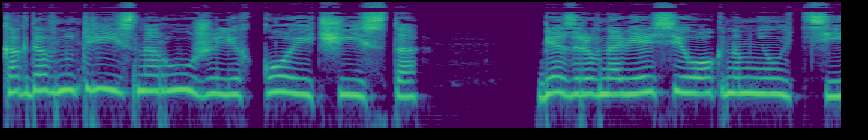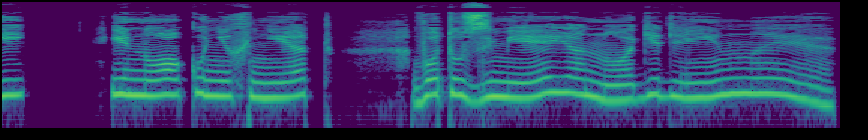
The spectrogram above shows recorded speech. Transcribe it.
когда внутри и снаружи легко и чисто. Без равновесия окнам не уйти, и ног у них нет. Вот у змея ноги длинные,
